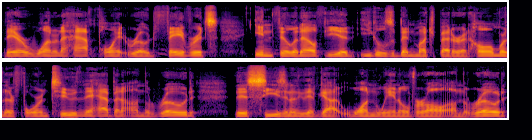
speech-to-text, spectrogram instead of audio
They are one and a half point road favorites in Philadelphia. The Eagles have been much better at home, where they're four and two than they have been on the road this season. I think they've got one win overall on the road.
